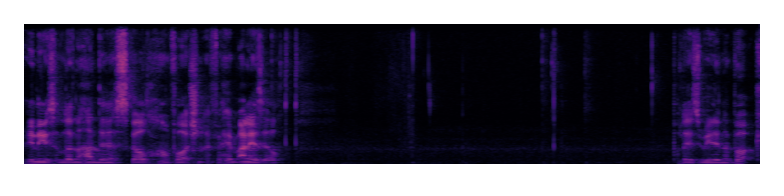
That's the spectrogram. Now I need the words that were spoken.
He needs to learn the hand in his skull, unfortunately for him, and he's ill. Please reading a book.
